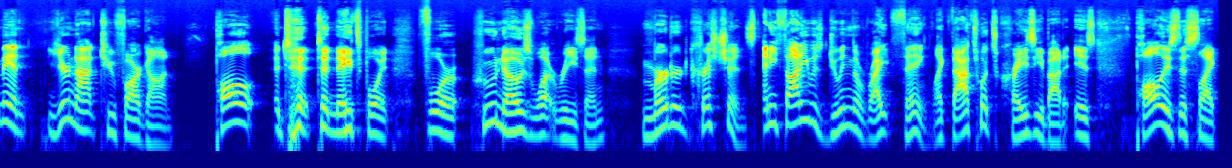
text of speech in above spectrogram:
man, you're not too far gone. Paul, to, to Nate's point, for who knows what reason, murdered Christians and he thought he was doing the right thing. Like that's what's crazy about it is Paul is this like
